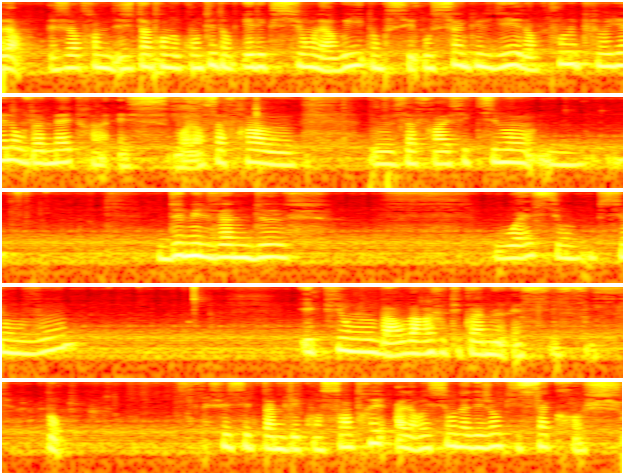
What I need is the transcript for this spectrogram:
Alors, j'étais en, train de, compter, donc élection, là, oui, donc c'est au singulier. Alors, pour le pluriel, on va mettre un S. Bon, alors, ça fera, euh, euh, ça fera effectivement 2022, ouais, si on, veut. Et puis, on, bah, on va rajouter quand même le S ici. Bon, je vais essayer de ne pas me déconcentrer. Alors, ici, on a des gens qui s'accrochent.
